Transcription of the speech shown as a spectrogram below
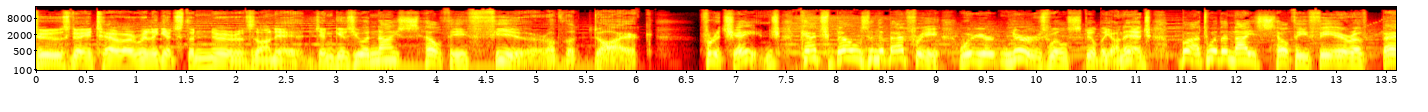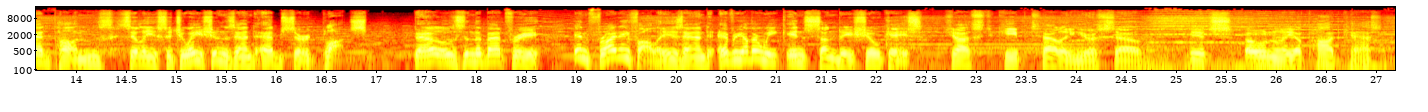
Tuesday Terror really gets the nerves on edge and gives you a nice, healthy fear of the dark. For a change, catch Bells in the Batfry, where your nerves will still be on edge, but with a nice, healthy fear of bad puns, silly situations, and absurd plots. Bells in the Batfry, in Friday Follies, and every other week in Sunday Showcase. Just keep telling yourself it's only a podcast.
